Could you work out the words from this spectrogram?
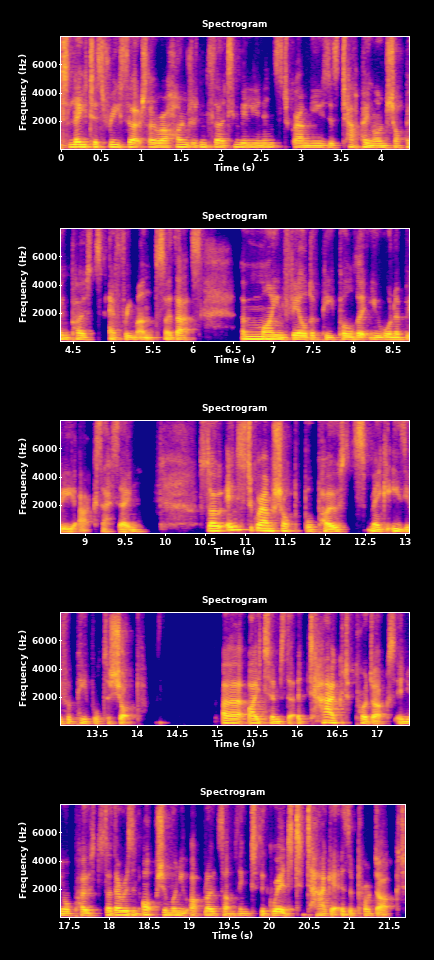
to latest research, there are 130 million Instagram users tapping on shopping posts every month. So that's a minefield of people that you want to be accessing. So Instagram shoppable posts make it easier for people to shop uh, items that are tagged products in your post. So there is an option when you upload something to the grid to tag it as a product.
